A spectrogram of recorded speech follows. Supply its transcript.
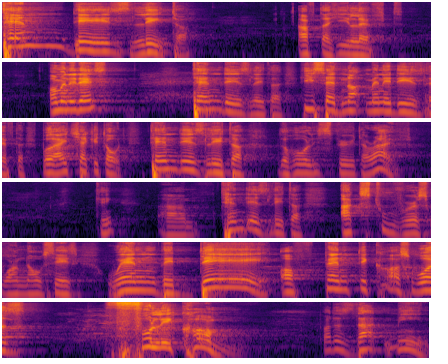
10 days later, after he left, how many days? 10 days later. He said not many days after, but I check it out. 10 days later, the Holy Spirit arrived. Okay? Um, 10 days later, Acts 2, verse 1 now says, When the day of Pentecost was fully come. What does that mean?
